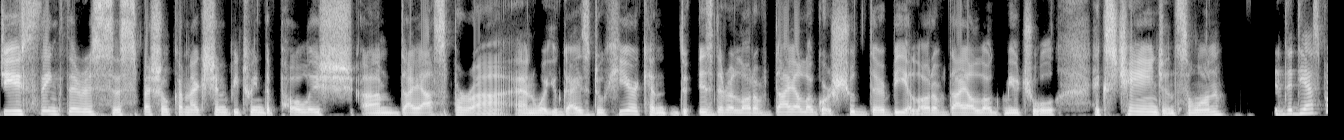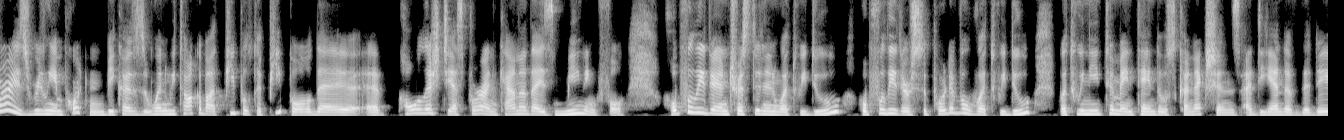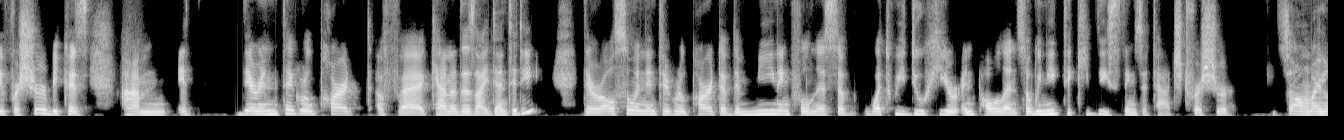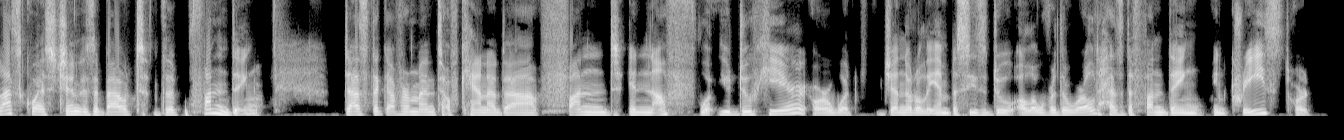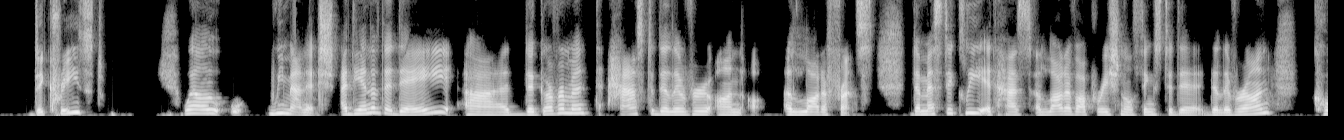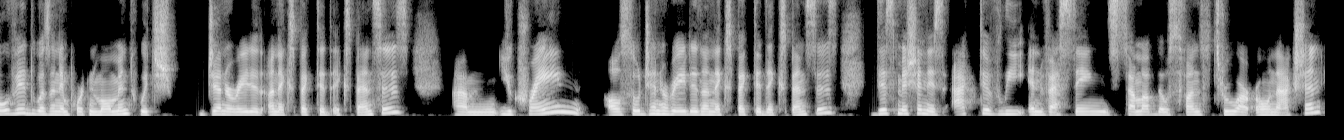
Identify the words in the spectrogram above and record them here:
Do you think there is a special connection between the Polish um, diaspora and what you guys do here? Can is there a lot of dialogue, or should there be a lot of dialogue, mutual exchange, and so on? The diaspora is really important because when we talk about people to people, the uh, Polish diaspora in Canada is meaningful. Hopefully, they're interested in what we do. Hopefully, they're supportive of what we do. But we need to maintain those connections at the end of the day for sure because um, it, they're an integral part of uh, Canada's identity. They're also an integral part of the meaningfulness of what we do here in Poland. So we need to keep these things attached for sure. So, my last question is about the funding. Does the government of Canada fund enough what you do here or what generally embassies do all over the world? Has the funding increased or decreased? Well, we manage. At the end of the day, uh, the government has to deliver on a lot of fronts. Domestically, it has a lot of operational things to de- deliver on. COVID was an important moment, which generated unexpected expenses. Um, Ukraine also generated unexpected expenses. This mission is actively investing some of those funds through our own action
